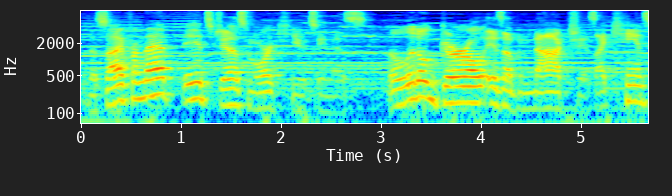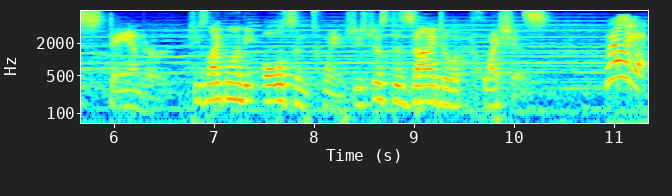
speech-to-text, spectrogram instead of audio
But aside from that, it's just more cutesiness. The little girl is obnoxious. I can't stand her. She's like one of the Olsen twins. She's just designed to look precious. Brutus,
